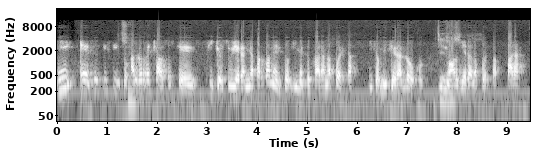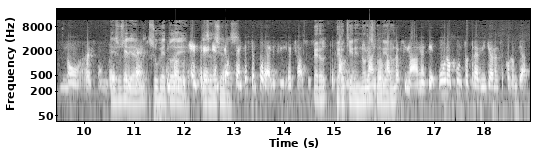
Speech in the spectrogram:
Y eso es distinto a los rechazos que si yo estuviera en mi apartamento y me tocaran la puerta y yo me hiciera loco, no abriera la puerta para no responder. Eso sería sujeto de, entre, entre, ausentes temporales y rechazos. Pero, pero quienes no respondieron. Aproximadamente 1.3 millones de colombianos.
